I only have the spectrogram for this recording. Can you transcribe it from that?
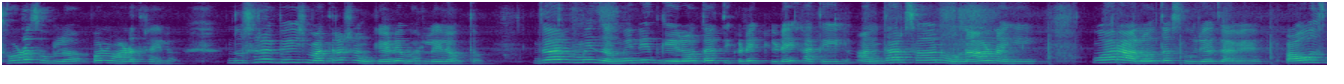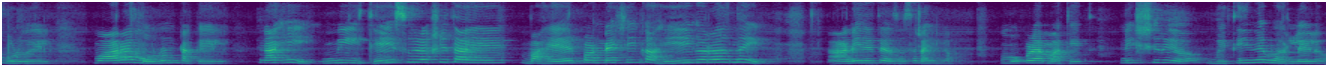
थोडं झुकलं पण वाढत राहिलं. दुसरं बीज मात्र शंकेने भरलेलं होतं. जर मी जमिनीत गेलो तर तिकडे किडे खातील अंधार सहन होणार नाही. वर आलो तर सूर्य जावेल पाऊस बुडवेल वारा मोडून टाकेल. नाही मी इथेही सुरक्षित आहे बाहेर पडण्याची काहीही गरज नाही. आणि ते तसंच राहिलं. मोकळ्या मातीत निष्क्रिय भीतीने भरलेलं.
